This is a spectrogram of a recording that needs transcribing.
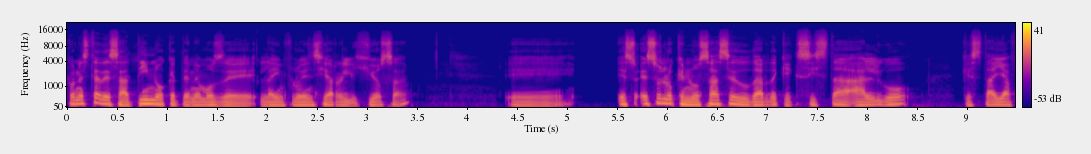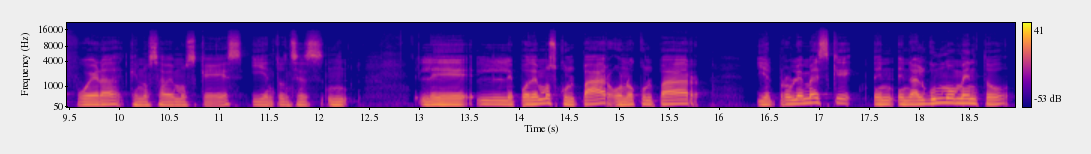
con este desatino que tenemos de la influencia religiosa, eh, eso, es lo que nos hace dudar de que exista algo que está allá afuera que no sabemos qué es y entonces le, le podemos culpar o no culpar y el problema es que en, en algún momento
